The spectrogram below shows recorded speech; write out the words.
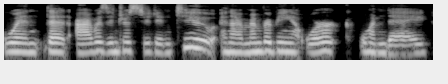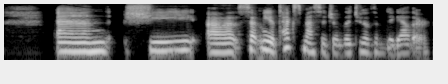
when that I was interested in too. And I remember being at work one day and she uh, sent me a text message of the two of them together.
